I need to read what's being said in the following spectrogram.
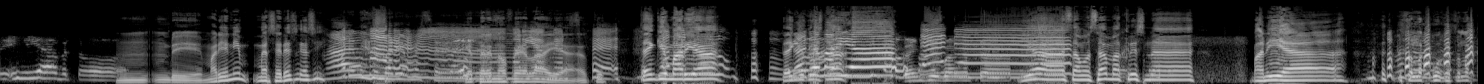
Iya, betul. Hmm, deh. Maria ini Mercedes gak sih? Aduh, Maria Mercedes. Kayak telenovela Maria ya. Oke. Thank you Maria. Thank you Krisna. Maria. thank you banget. Ya, sama-sama Krisna. Maria. Keselak gua keselak.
